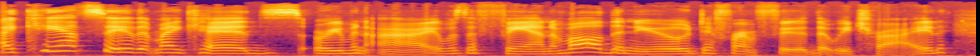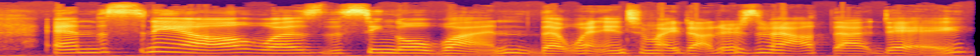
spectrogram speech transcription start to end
I can't say that my kids or even I was a fan of all the new different food that we tried. And the snail was the single one that went into my daughter's mouth that day.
